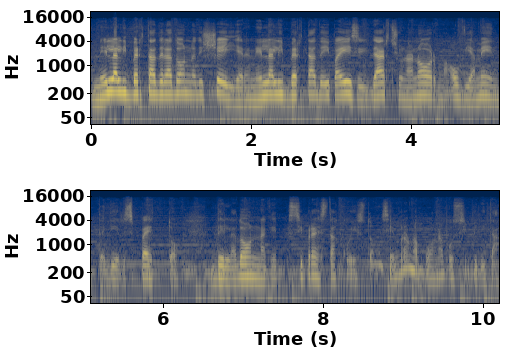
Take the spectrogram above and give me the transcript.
nella libertà della donna di scegliere, nella libertà dei paesi di darsi una norma ovviamente di rispetto della donna che si presta a questo, mi sembra una buona possibilità.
